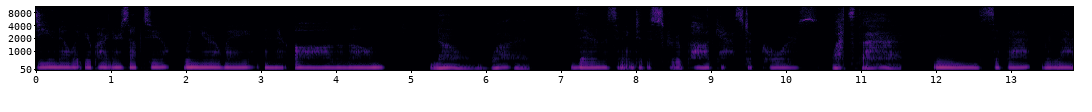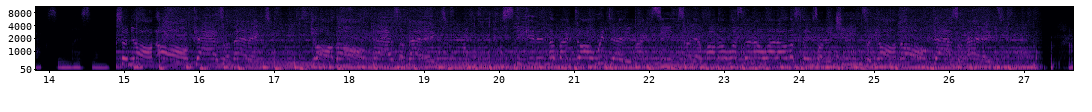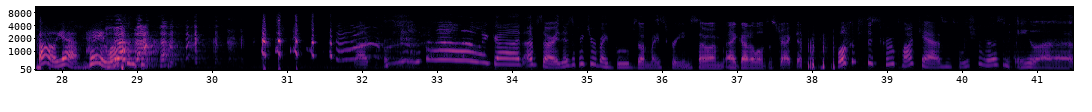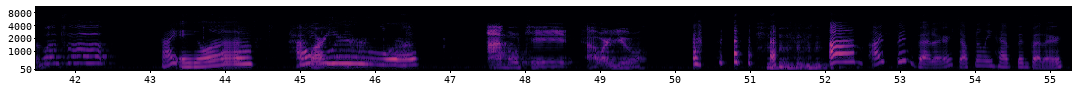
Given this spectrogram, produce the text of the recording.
Do you know what your partner's up to when you're away and they're all alone? No, what? They're listening to the Screw podcast, of course. What's that? Mm, sit back, relax, and listen. And you're an orgasm addict. You're an orgasm addict. Sneaking in the back door with dirty magazines. So your mother wants to know what all the stains on the jeans. And you're an orgasm addict. Oh yeah. Hey, welcome to Oh my god. I'm sorry. There's a picture of my boobs on my screen, so I'm I got a little distracted. Welcome to the Screw Podcast with Felicia Rose and Ayla. What's up? Hi Ayla. How are you? I'm okay. How are you? Um, I've been better. Definitely have been better.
